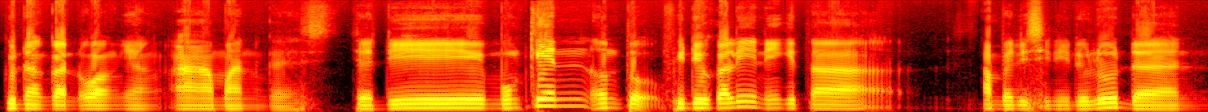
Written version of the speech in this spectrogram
gunakan uang yang aman, guys. Jadi mungkin untuk video kali ini kita sampai di sini dulu dan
